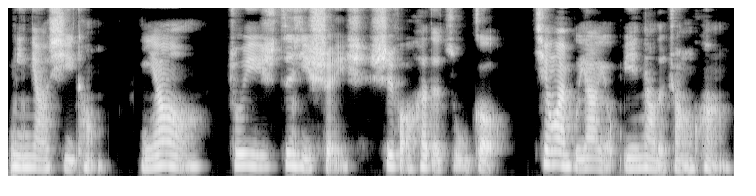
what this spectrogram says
泌尿系统，你要注意自己水是否喝得足够，千万不要有憋尿的状况。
